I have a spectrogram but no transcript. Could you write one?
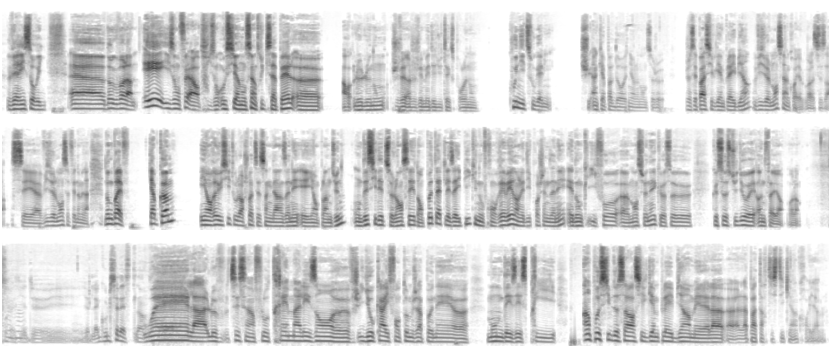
Very sorry. Euh, donc voilà. Et ils ont fait, alors pff, ils ont aussi annoncé un truc qui s'appelle, euh, alors le, le nom, je vais, je vais m'aider du texte pour le nom. Kunitsugami. Je suis incapable de retenir le nom de ce jeu. Je sais pas si le gameplay est bien. Visuellement, c'est incroyable. Voilà, c'est ça. C'est euh, visuellement, c'est phénoménal. Donc bref, Capcom, ayant réussi tous leurs choix de ces cinq dernières années et ayant plein de thunes, ont décidé de se lancer dans peut-être les IP qui nous feront rêver dans les dix prochaines années. Et donc, il faut euh, mentionner que ce que ce studio est on fire. Voilà. Ouais, Il y, a de- il y a de la goule céleste là. Ouais, là, le, tu sais, c'est un flow très malaisant, euh, yokai, fantôme japonais, euh, monde des esprits. Impossible de savoir si le gameplay est bien, mais la, la patte artistique est incroyable.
